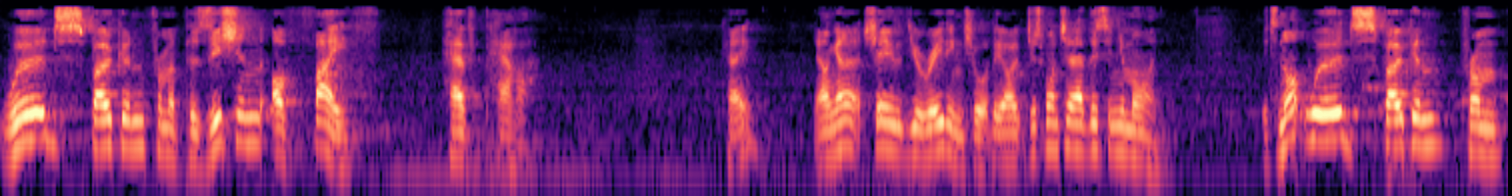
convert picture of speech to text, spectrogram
words spoken from a position of faith have power. Okay? Now I'm going to share with you a reading shortly. I just want you to have this in your mind. It's not words spoken from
